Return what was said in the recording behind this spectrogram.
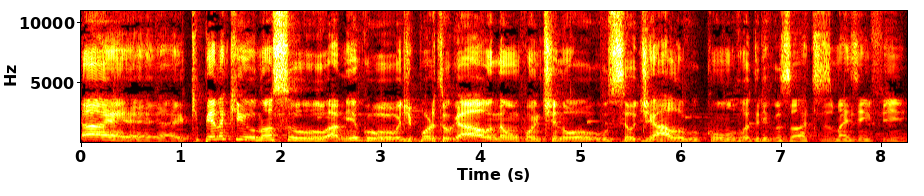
Ai, ai, ai, ai. Que pena que o nosso amigo de Portugal não continuou o seu diálogo com o Rodrigo Zotes, mas enfim.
